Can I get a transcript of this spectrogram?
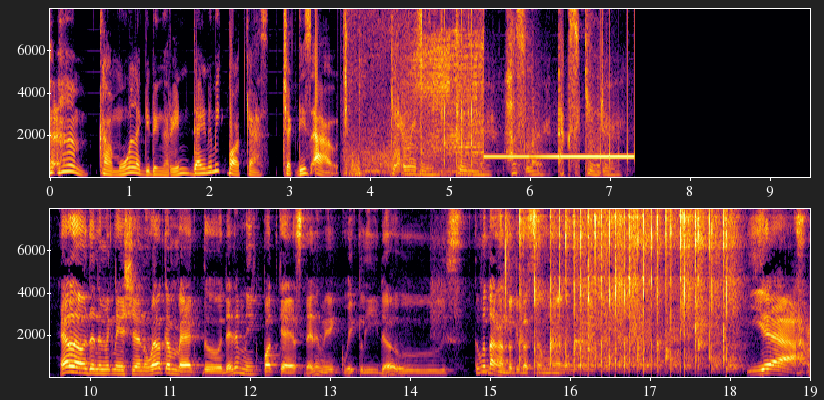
Kamu lagi dengerin Dynamic Podcast. Check this out. Get ready, dreamer, hustler, executor. Hello Dynamic Nation, welcome back to Dynamic Podcast Dynamic Weekly Dose. Tepuk tangan untuk kita semua. Yeah,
